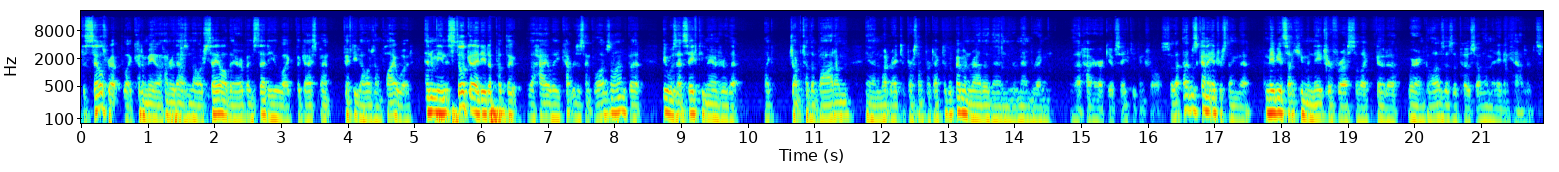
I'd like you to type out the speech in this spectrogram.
the sales rep like could have made a hundred thousand dollar sale there, but instead he like the guy spent fifty dollars on plywood. And I mean, it's still a good idea to put the, the highly cut resistant gloves on, but it was that safety manager that jumped to the bottom and went right to personal protective equipment rather than remembering that hierarchy of safety controls. So that, that was kind of interesting that maybe it's like human nature for us to like go to wearing gloves as opposed to eliminating hazards.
